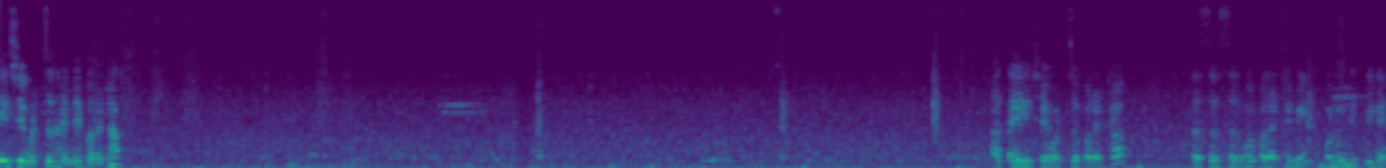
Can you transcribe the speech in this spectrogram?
हे शेवटचं राहिले पराठा. आता हे शेवटचं पराठा. तसं सर्व पराठे मी बनवून घेतलेले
